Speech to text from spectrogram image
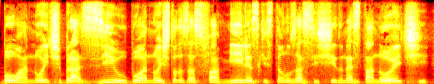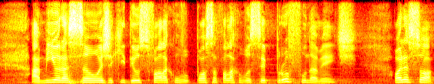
Boa noite, Brasil. Boa noite, todas as famílias que estão nos assistindo nesta noite. A minha oração hoje é que Deus fala com, possa falar com você profundamente. Olha só,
